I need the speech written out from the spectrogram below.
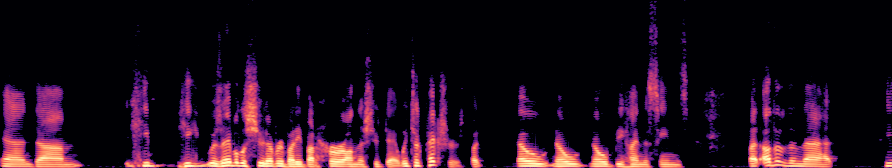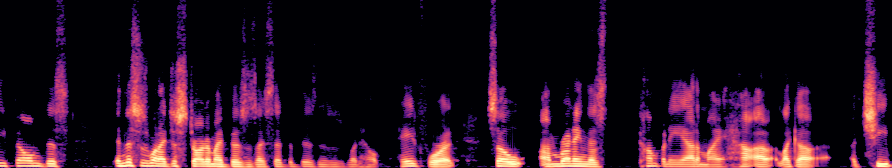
And um, he he was able to shoot everybody but her on the shoot day. We took pictures, but no no no behind the scenes. But other than that, he filmed this. And this is when I just started my business. I said the business is what helped paid for it. So I'm running this company out of my house, uh, like a, a cheap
